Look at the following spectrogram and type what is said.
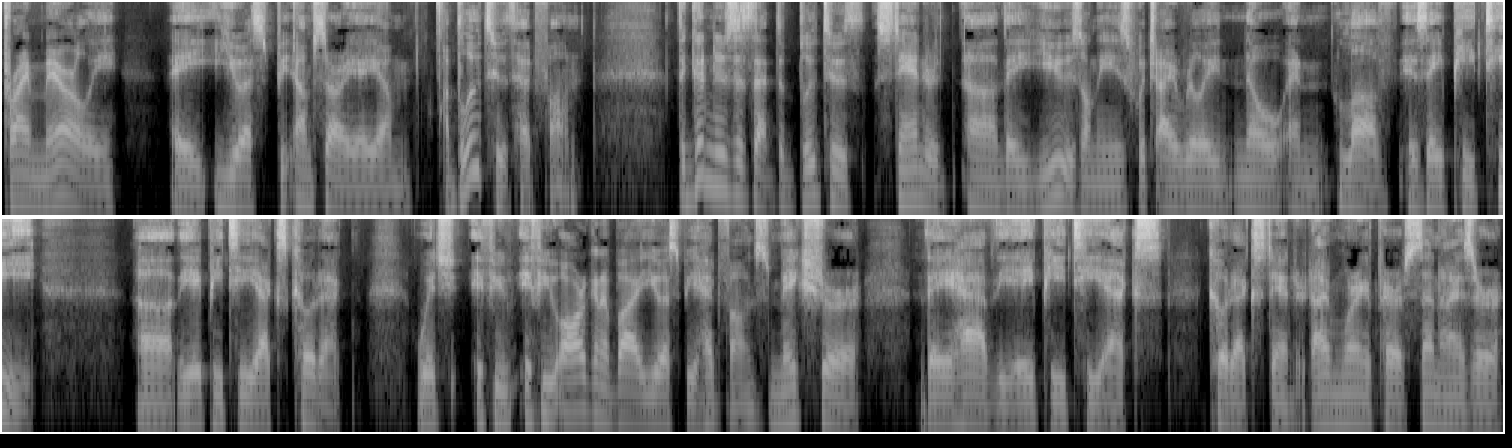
primarily a USB. I'm sorry, a um, a Bluetooth headphone. The good news is that the Bluetooth standard uh, they use on these, which I really know and love, is APT, uh, the aptX codec. Which, if you if you are going to buy USB headphones, make sure they have the aptX codec standard. I'm wearing a pair of Sennheiser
